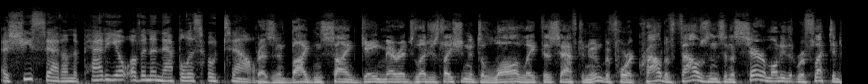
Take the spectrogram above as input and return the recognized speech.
as she sat on the patio of an Annapolis hotel. President Biden signed gay marriage legislation into law late this afternoon before a crowd of thousands in a ceremony that reflected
